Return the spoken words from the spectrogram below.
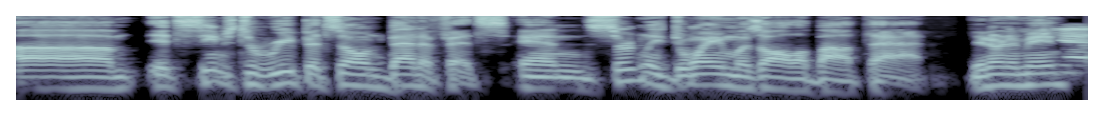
um, it seems to reap its own benefits. And certainly Duane was all about that. You know what I mean? Yeah,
